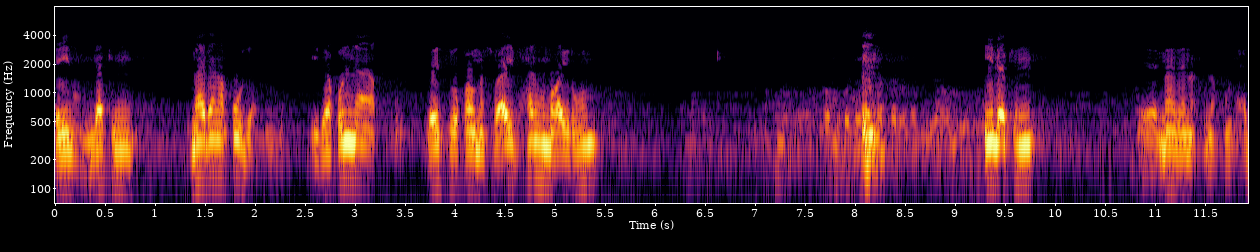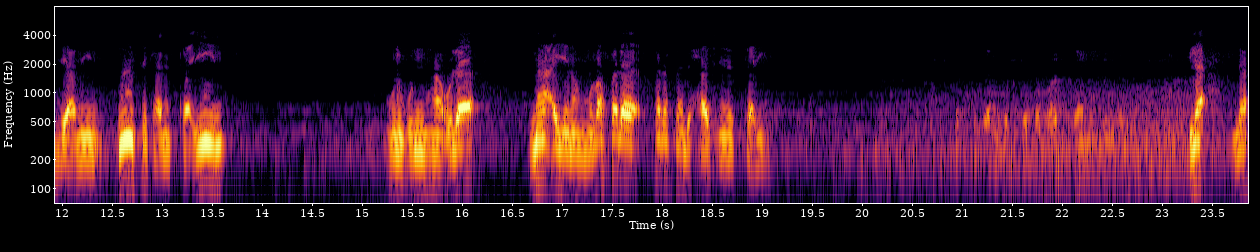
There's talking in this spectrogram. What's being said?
أي نعم لكن ماذا نقول يعني إذا قلنا ليسوا قوم شعيب هل هم غيرهم؟ إيه لكن ماذا ن- نقول؟ هل يعني نمسك عن التعيين؟ ونقول إن هؤلاء ما عينهم الله فلا فلسنا بحاجة إلى التعيين. لا لا.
